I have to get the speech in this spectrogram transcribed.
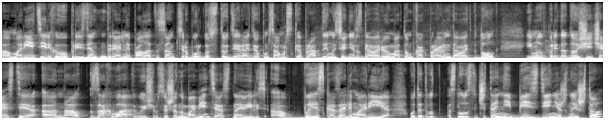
А, Мария Терехова, президент Нотариальной палаты Санкт-Петербурга в студии радио «Комсомольская правда». И мы сегодня разговариваем о том, как правильно давать в долг. И мы в предыдущей части а, на захватывающем совершенно моменте остановились. А, вы сказали, Мария, вот это вот словосочетание «безденежный что?»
